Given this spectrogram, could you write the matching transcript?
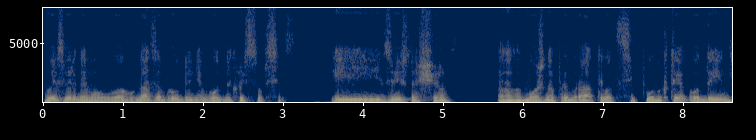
ми звернемо увагу на забруднення водних ресурсів. І звісно, що е, можна прибрати от ці пункти 1,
